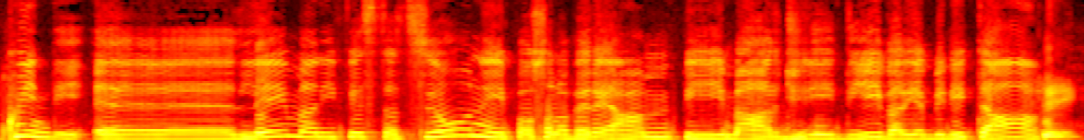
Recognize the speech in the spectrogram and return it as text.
Quindi eh, le manifestazioni possono avere ampi margini di variabilità. Sì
